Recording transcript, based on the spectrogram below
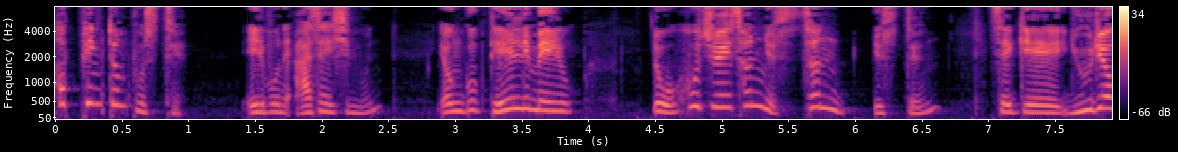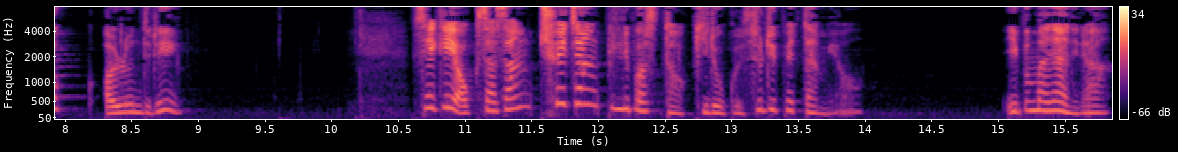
허핑턴 포스트, 일본의 아사히 신문, 영국 데일리 메일, 또 호주의 선뉴스, 선뉴스 등 세계 유력 언론들이 세계 역사상 최장 필리버스터 기록을 수립했다며 이뿐만이 아니라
